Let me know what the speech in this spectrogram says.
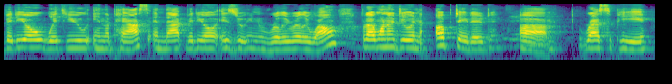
video with you in the past and that video is doing really, really well. But I want to do an updated uh, recipe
